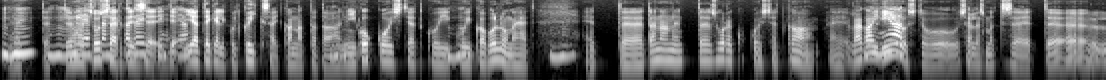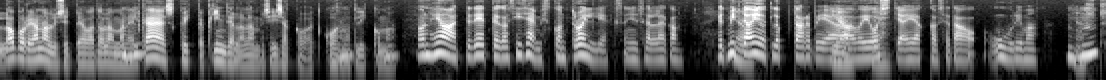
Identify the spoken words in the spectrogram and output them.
mm, -hmm, et, et -hmm, ühed susserdis ja, ja tegelikult kõik said kannatada mm, -hmm. nii kokkuostjad kui mm, -hmm. kui ka põllumehed mm. -hmm. et äh, täna need suured kokkuostjad ka äh, väga ei kiirustu selles mõttes, et äh, laborianalüüsid peavad olema mm -hmm. neil käes, kõik peab kindel olema, siis hakkavad koormad -hmm. liikuma. on hea, et te teete ka sisemist kontrolli, eks on ju sellega et mitte ja. ainult lõpptarbija ja, või ostja ja. ei hakka seda uurima mm. -hmm.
